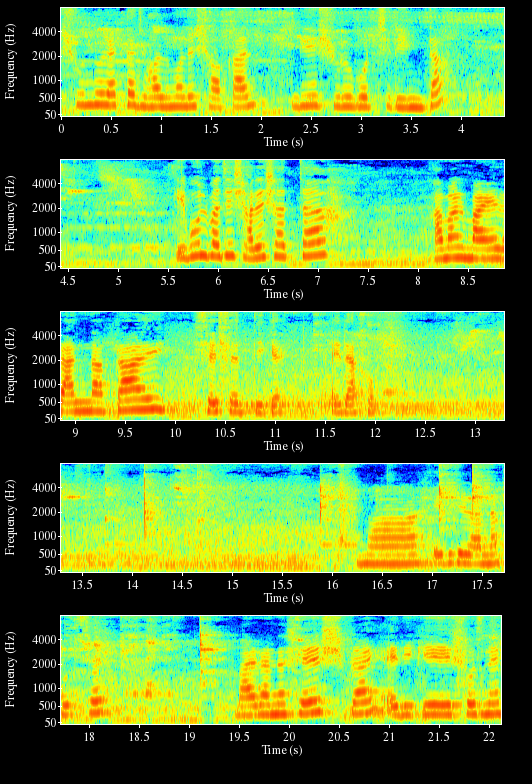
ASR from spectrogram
সুন্দর একটা ঝলমলে সকাল দিয়ে শুরু করছি দিনটা। কেবল বাজে সাড়ে সাতটা। আমার মায়ের রান্না প্রায় শেষের দিকে। এই দেখো। মা এদিকে রান্না করছে। মায়ের রান্না শেষ প্রায়। এদিকে সজনের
